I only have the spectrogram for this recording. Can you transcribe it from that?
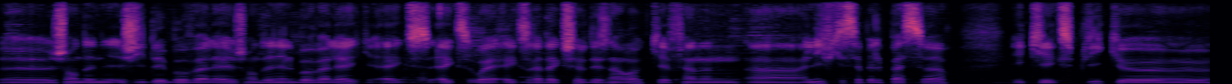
euh, Jean JD Beauvalet, Jean-Daniel Beauvalet, ex, ex, ouais, ex rédac chef des Inrocks, qui a fait un, livre qui s'appelle Passeur et qui explique euh,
